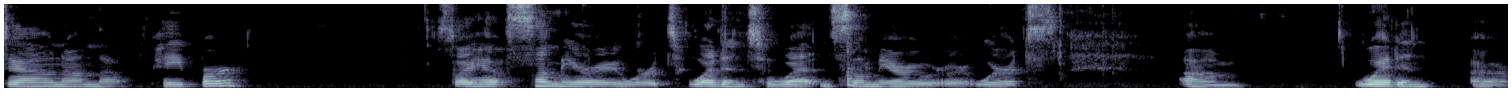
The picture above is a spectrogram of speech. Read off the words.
down on the paper. So I have some area where it's wet into wet and some area where, where it's um, wet, and, uh,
